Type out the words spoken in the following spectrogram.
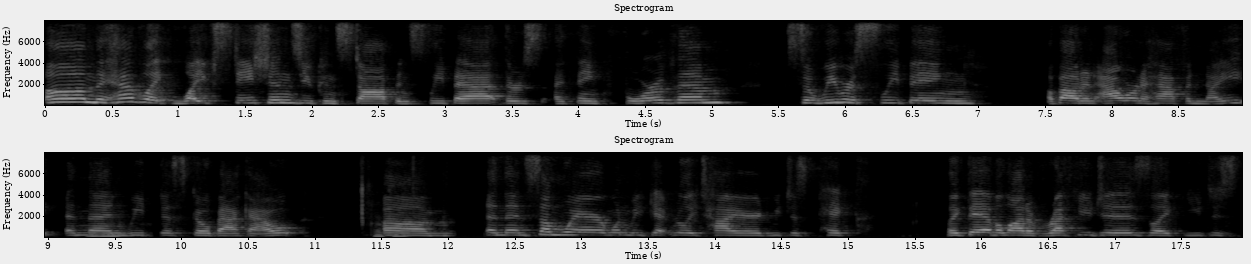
um they have like life stations you can stop and sleep at there's i think four of them so we were sleeping about an hour and a half a night and then mm-hmm. we just go back out Okay. Um, and then somewhere when we get really tired, we just pick, like they have a lot of refuges, like you just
